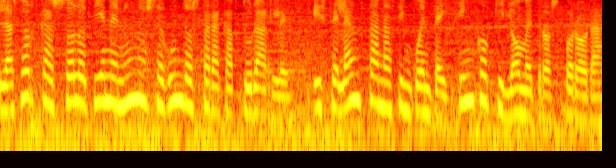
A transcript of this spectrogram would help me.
Las orcas solo tienen unos segundos para capturarle y se lanzan a 55 kilómetros por hora.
